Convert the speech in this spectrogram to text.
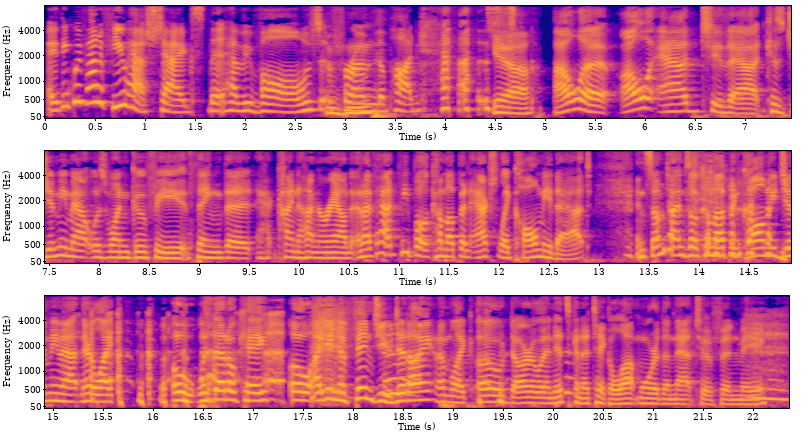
I think we've had a few hashtags that have evolved mm-hmm. from the podcast. Yeah, I'll uh, I'll add to that because Jimmy Matt was one goofy thing that kind of hung around, and I've had people come up and actually call me that, and sometimes they'll come up and call me Jimmy Matt, and they're like, "Oh, was that okay? Oh, I didn't offend you, did I?" And I'm like, "Oh, darling, it's going to take a lot more than that to offend me."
